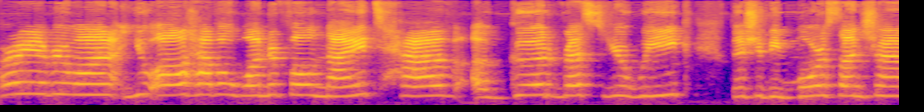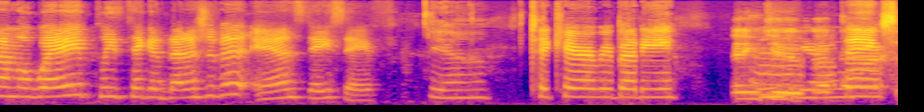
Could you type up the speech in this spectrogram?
All right, everyone. You all have a wonderful night. Have a good rest of your week. There should be more sunshine on the way. Please take advantage of it and stay safe. Yeah. Take care, everybody. Thank you. Yeah. Thanks.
